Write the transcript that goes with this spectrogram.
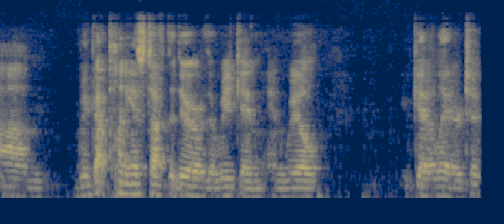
Um, we've got plenty of stuff to do over the weekend, and we'll get it later. To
